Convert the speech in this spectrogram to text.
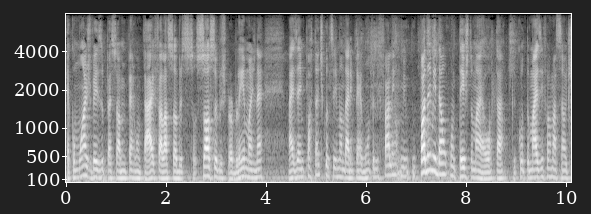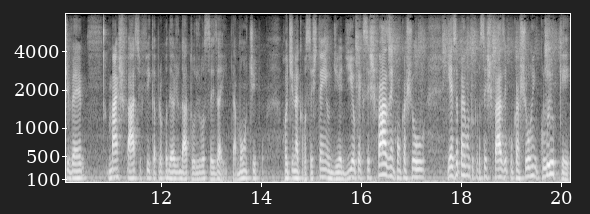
é comum às vezes o pessoal me perguntar e falar sobre, só sobre os problemas, né? Mas é importante quando vocês mandarem pergunta, me falem, me, podem me dar um contexto maior, tá? Porque quanto mais informação eu tiver, mais fácil fica para eu poder ajudar todos vocês aí, tá bom? Tipo, rotina que vocês têm, o dia a dia, o que é que vocês fazem com o cachorro. E essa pergunta que vocês fazem com o cachorro inclui o quê?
